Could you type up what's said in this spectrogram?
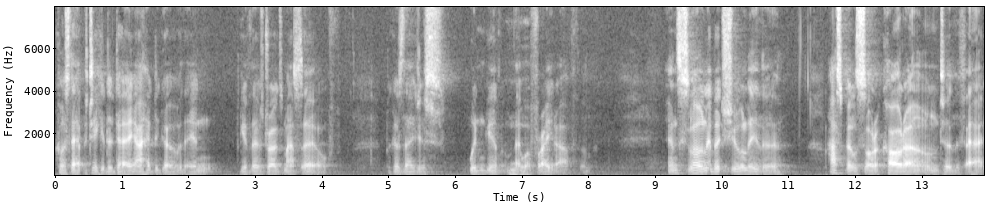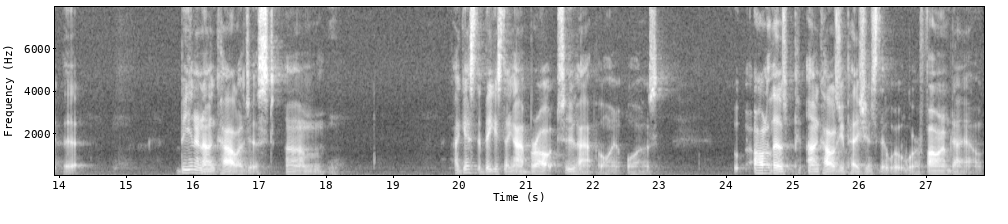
of course, that particular day, I had to go over there and give those drugs myself because they just wouldn't give them. They were afraid of them. And slowly but surely, the hospital sort of caught on to the fact that being an oncologist, um, I guess the biggest thing I brought to High Point was all of those oncology patients that were, were farmed out.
